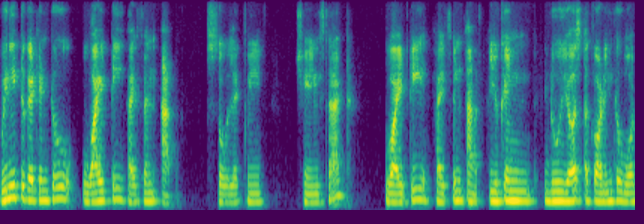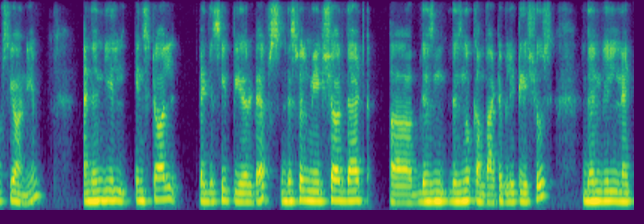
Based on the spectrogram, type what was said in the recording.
We need to get into yt-app. So let me change that yt-app. You can do yours according to what's your name, and then we'll install legacy peer deps. This will make sure that uh, there's there's no compatibility issues. Then we'll net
